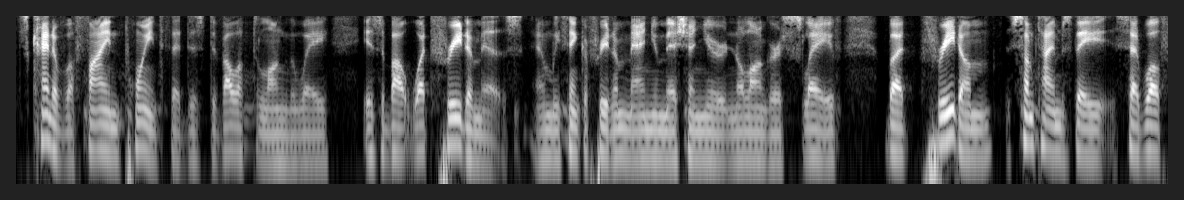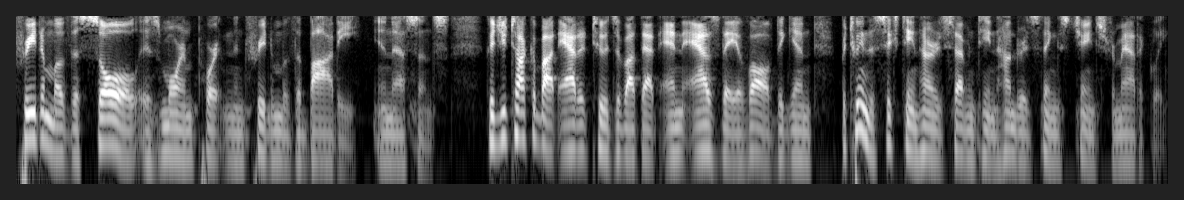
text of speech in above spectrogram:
it's kind of a fine point that is developed along the way is about what freedom is. And we think of freedom, manumission, you're no longer a slave. But freedom, sometimes they said, well, freedom of the soul is more important than freedom of the body, in essence. Could you talk about attitudes about that and as they evolved? Again, between the 1600s, 1700s, things changed dramatically.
